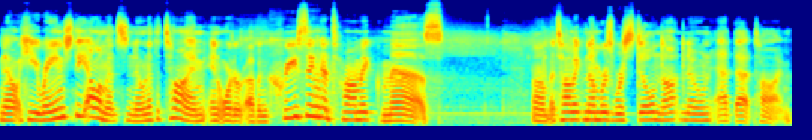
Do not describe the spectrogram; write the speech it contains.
Now, he arranged the elements known at the time in order of increasing atomic mass. Um, atomic numbers were still not known at that time.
